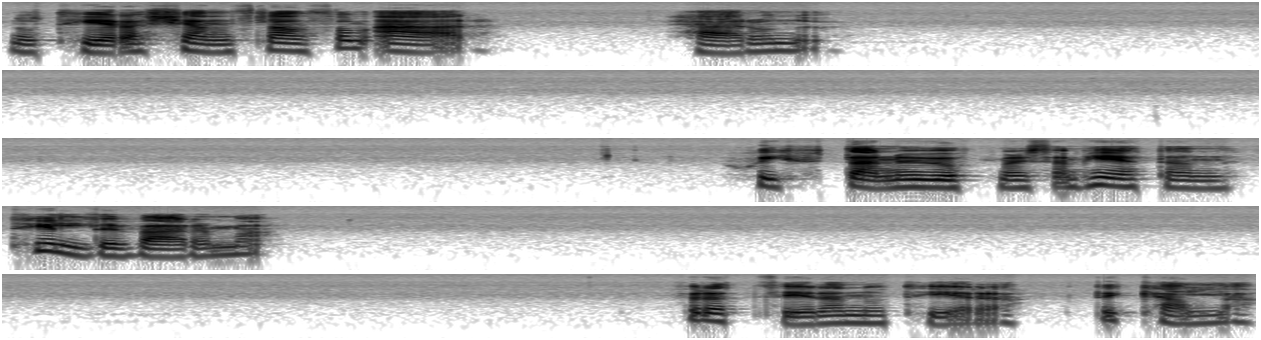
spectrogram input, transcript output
Notera känslan som är här och nu. Skifta nu uppmärksamheten till det varma. För att sedan notera det kalla.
